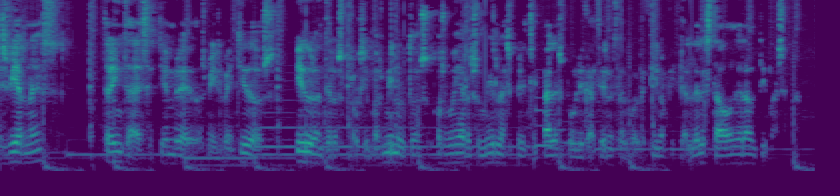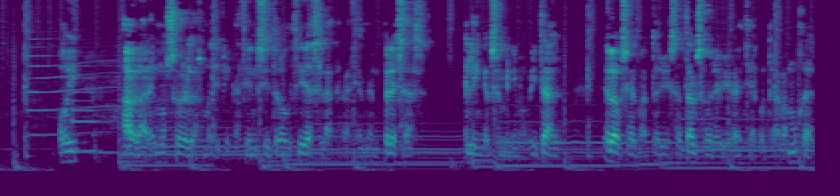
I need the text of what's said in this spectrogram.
Es viernes 30 de septiembre de 2022 y durante los próximos minutos os voy a resumir las principales publicaciones del Boletín Oficial del Estado de la última semana. Hoy hablaremos sobre las modificaciones introducidas en la creación de empresas, el ingreso mínimo vital, el Observatorio Estatal sobre Violencia contra la Mujer,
